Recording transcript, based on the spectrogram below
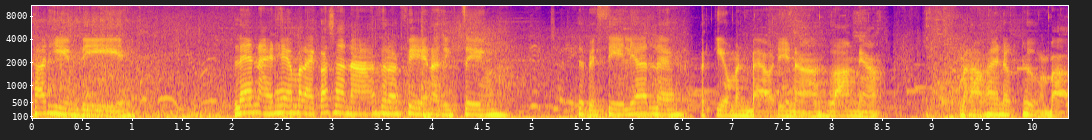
ถ้าทีมดี เล่นไอเทมอะไรก็ชนะเซราฟีนะจริงๆ จะไปซีเรียสเลยสกิลมันแบลดีนะร่างเนี้ย มันทำให้นึกถึงแบบ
